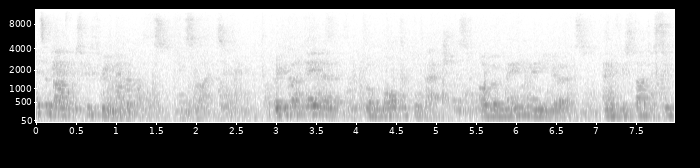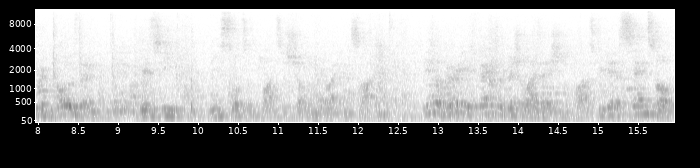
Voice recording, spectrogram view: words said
It's about two, three megabytes size. We've got data from multiple batches over many, many years. And if we start to superimpose them, we see these sorts of plots as shown on the right-hand side. These are very effective visualization plots. We get a sense of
